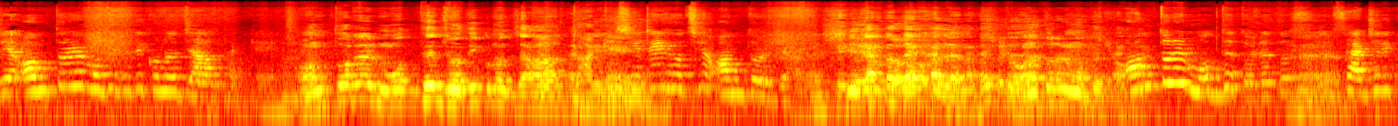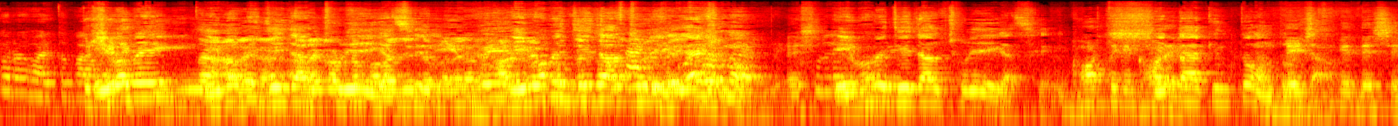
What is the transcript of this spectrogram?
যে অন্তরের মধ্যে যদি কোনো জাল থাকে অন্তরের মধ্যে যদি কোনো জাল থাকে। সেটাই হচ্ছে অন্তর্জাল। সেই জালটা দেখা যায় না তাই তো? অন্তরের মধ্যে অন্তরের মধ্যে তো এটা তো সার্জারি করে হয়তো বা এইভাবে এইভাবে যে জাল ছড়িয়ে গেছে এইভাবে- যে জাল ছড়িয়ে খুলে- এইভাবে যে জাল ছড়িয়ে গেছে ঘর থেকে ঘরে। সেটা কিন্তু দেশ অন্তর্জাল। থেকে দেশে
